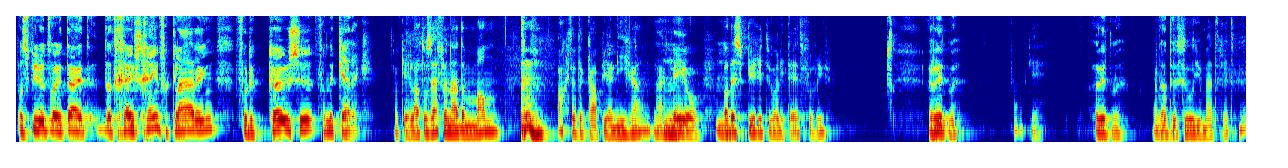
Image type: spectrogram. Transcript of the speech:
Want spiritualiteit, dat geeft geen verklaring voor de keuze van de kerk. Oké, laten we eens even naar de man achter de KPNI gaan, naar Leo. Wat is spiritualiteit voor u? Ritme, Oké. ritme. En dat wat is, bedoel je met ritme?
